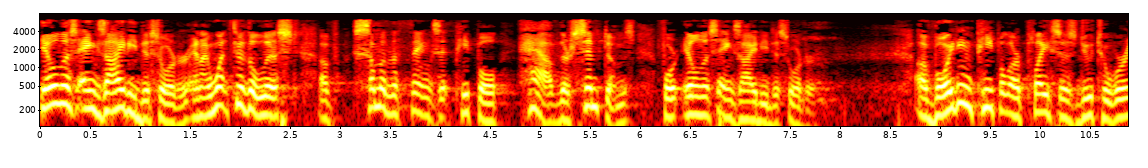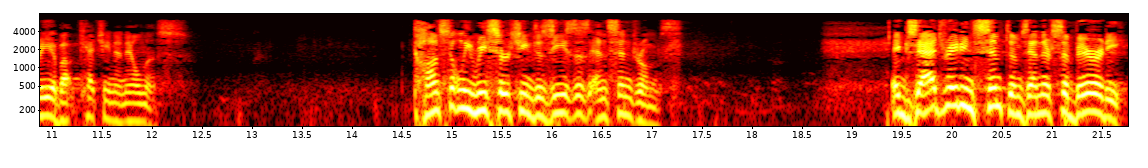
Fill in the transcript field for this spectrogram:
illness anxiety disorder. And I went through the list of some of the things that people have, their symptoms for illness anxiety disorder. Avoiding people or places due to worry about catching an illness. Constantly researching diseases and syndromes. Exaggerating symptoms and their severity.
